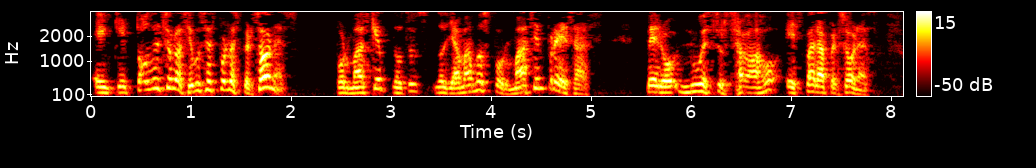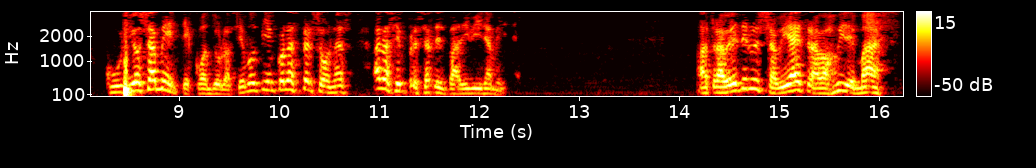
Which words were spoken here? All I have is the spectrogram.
en que todo eso lo hacemos es por las personas. Por más que nosotros nos llamamos por más empresas, pero nuestro trabajo es para personas. Curiosamente, cuando lo hacemos bien con las personas, a las empresas les va divinamente. A través de nuestra vida de trabajo y demás,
